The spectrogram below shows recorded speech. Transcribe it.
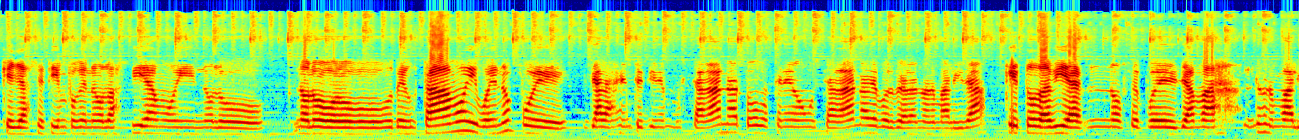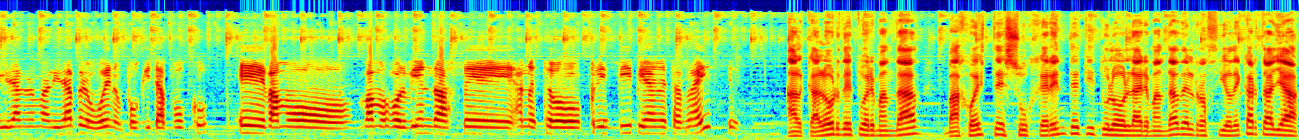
que ya hace tiempo que no lo hacíamos y no lo, no lo degustábamos. Y bueno, pues ya la gente tiene mucha gana, todos tenemos mucha gana de volver a la normalidad, que todavía no se puede llamar normalidad, normalidad, pero bueno, poquito a poco eh, vamos, vamos volviendo a, hacer, a nuestros principios, a nuestras raíces al calor de tu hermandad, bajo este sugerente título, la Hermandad del Rocío de Cartaya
